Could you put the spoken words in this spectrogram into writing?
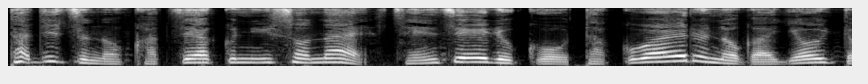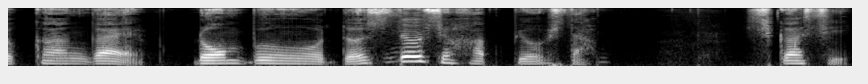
他日の活躍に備え、先生力を蓄えるのが良いと考え、論文をどしどし発表した。しかし、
